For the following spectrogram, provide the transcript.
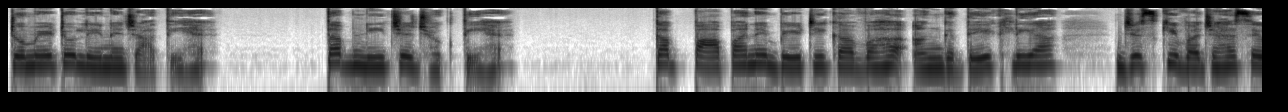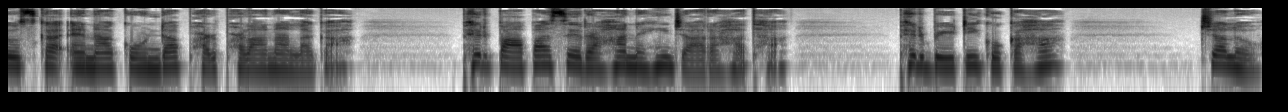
टोमेटो लेने जाती है। तब नीचे झुकती है। तब पापा ने बेटी का वह अंग देख लिया, जिसकी वजह से उसका एनाकोंडा फड़फड़ाना लगा। फिर पापा से रहा नहीं जा रहा था। फिर बेटी को कहा, चलो,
